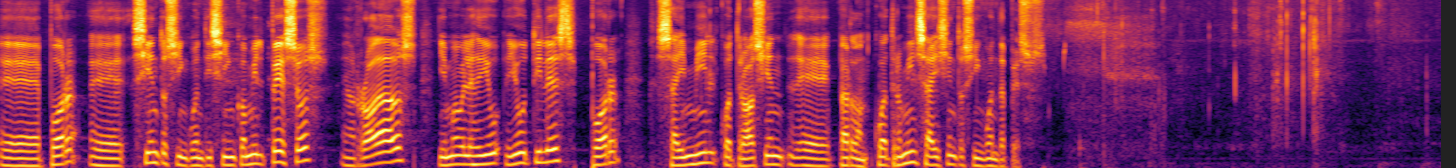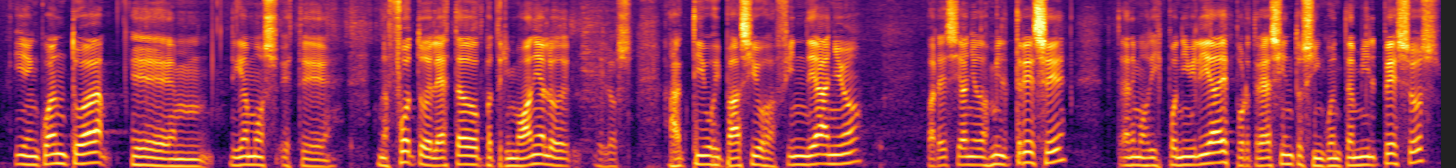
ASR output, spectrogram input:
eh, por 155 mil pesos en rodados y muebles y útiles por 6.400, perdón, 4.650 pesos. Y en cuanto a, digamos, este, una foto del estado patrimonial de, los activos y pasivos a fin de año. Para ese año 2013 tenemos disponibilidades por 350 mil pesos,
